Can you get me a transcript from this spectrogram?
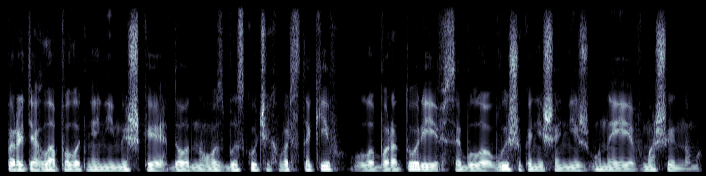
Перетягла полотняні мішки до одного з блискучих верстаків. У лабораторії все було вишуканіше, ніж у неї в машинному.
